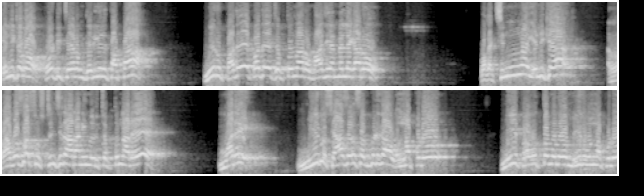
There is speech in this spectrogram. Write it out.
ఎన్నికలో పోటీ చేయడం జరిగింది తప్ప మీరు పదే పదే చెప్తున్నారు మాజీ ఎమ్మెల్యే గారు. ఒక చిన్న ఎన్నిక రభస సృష్టించినారని మీరు చెప్తున్నారే. మరి మీరు శాసనసభ్యుడిగా ఉన్నప్పుడు మీ ప్రభుత్వంలో మీరు ఉన్నప్పుడు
